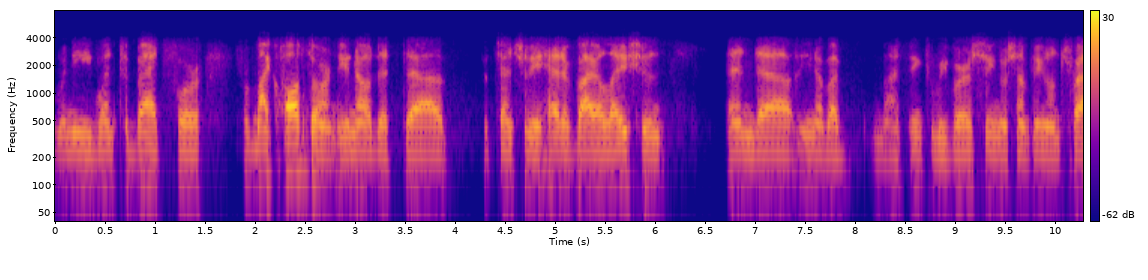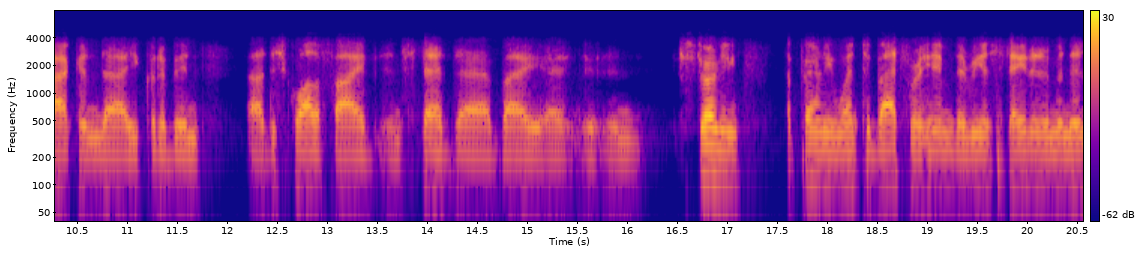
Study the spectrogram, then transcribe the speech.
when he went to bat for for Mike Hawthorn, you know that uh, potentially had a violation, and uh, you know by I think reversing or something on track, and uh, he could have been uh, disqualified instead uh, by uh, and Stirling apparently went to bat for him. They reinstated him, and then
